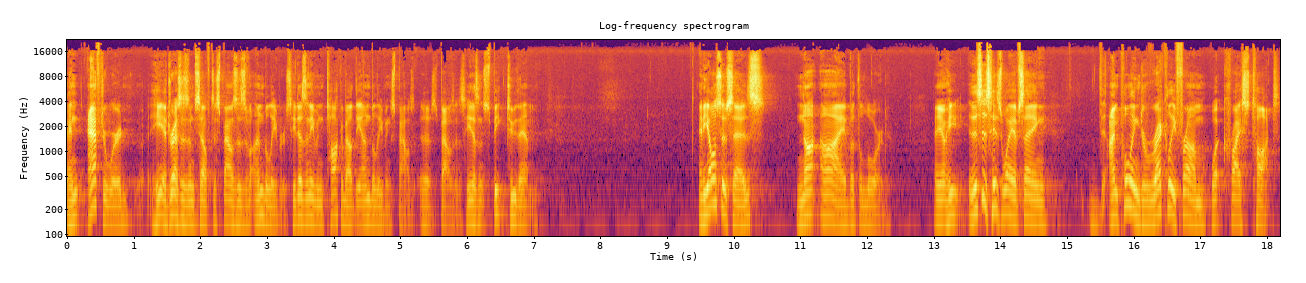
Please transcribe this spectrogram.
And afterward, he addresses himself to spouses of unbelievers. He doesn't even talk about the unbelieving spouse, uh, spouses, he doesn't speak to them. And he also says, Not I, but the Lord. And, you know, he, this is his way of saying, I'm pulling directly from what Christ taught.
